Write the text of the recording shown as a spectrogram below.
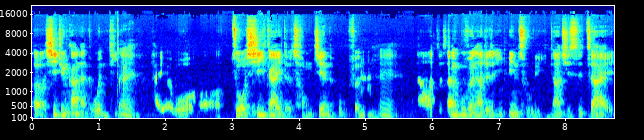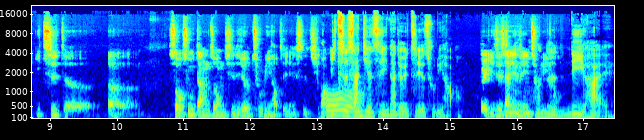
呃细菌感染的问题，对嗯还有我、呃左膝盖的重建的部分。嗯那这三个部分它就是一并处理。那其实，在一次的呃手术当中，其实就处理好这件事情。哇，一次三件事情他就直接处理好，对，一次三件事情处理好。很厉害耶，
